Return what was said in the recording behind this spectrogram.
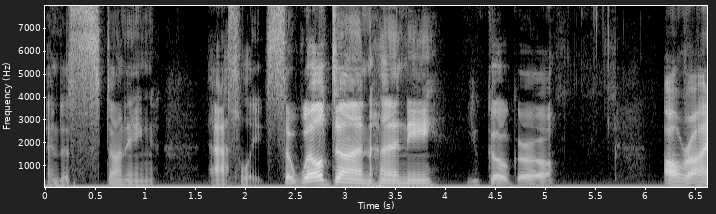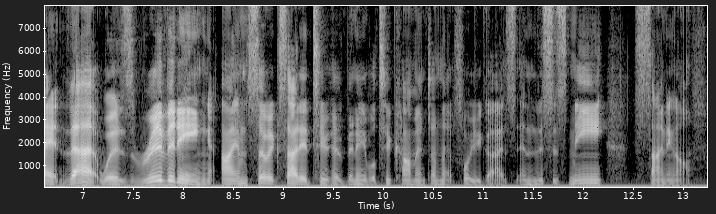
and a stunning athlete. So well done, honey. You go, girl. All right, that was riveting. I am so excited to have been able to comment on that for you guys. And this is me signing off.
